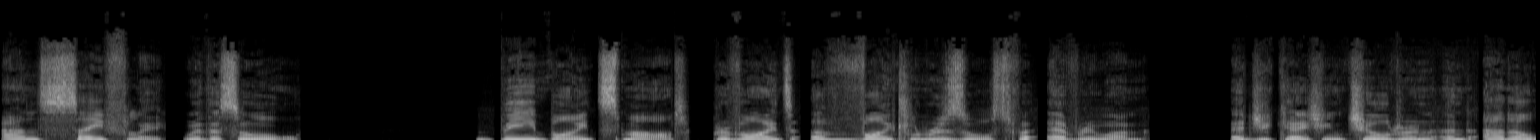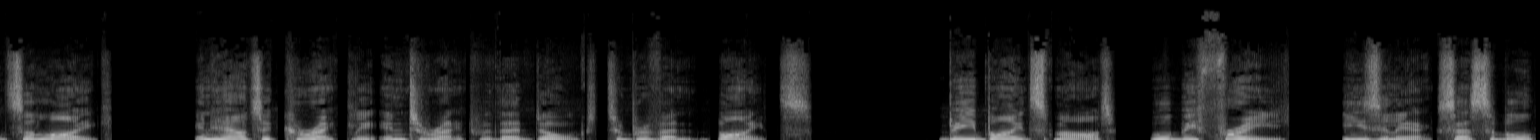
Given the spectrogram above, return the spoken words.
and safely with us all. Be Bite Smart provides a vital resource for everyone, educating children and adults alike in how to correctly interact with their dogs to prevent bites. Be Bite Smart will be free, easily accessible,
